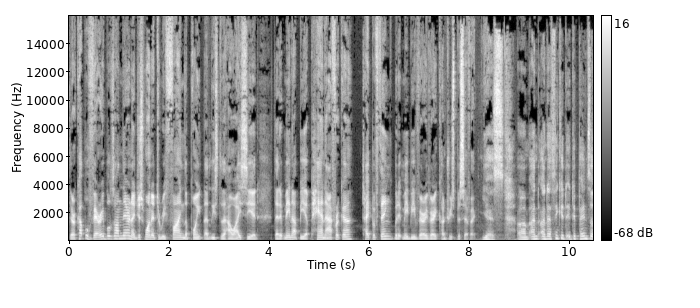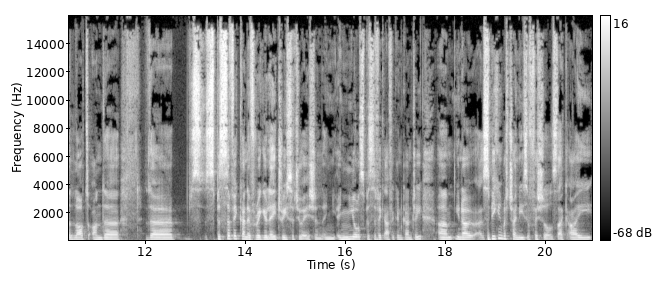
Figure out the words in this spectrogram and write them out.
there are a couple variables on there, and I just wanted to refine the point, at least to how I see it, that it may not be a pan Africa type of thing, but it may be very, very country specific. Yes. Um, and, and I think it, it depends a lot on the the specific kind of regulatory situation in, in your specific African country. Um, you know, speaking with Chinese officials, like I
